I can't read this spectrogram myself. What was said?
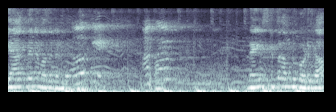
ഗ്യാങ് തന്നെ വന്നിട്ടുണ്ട് Okay. ഇപ്പൊ നമുക്ക് കൊടുക്കാം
